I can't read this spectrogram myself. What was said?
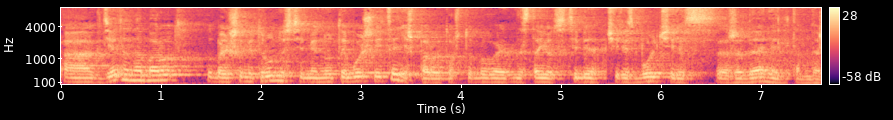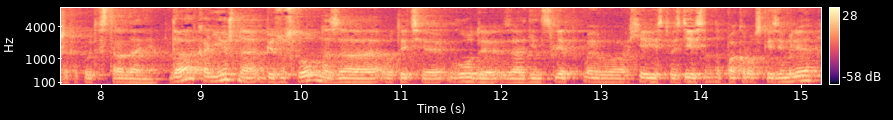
а где-то наоборот с большими трудностями, но ты больше и ценишь порой то, что бывает достается тебе через боль, через ожидание или там даже какое-то страдание. Да, конечно, безусловно, за вот эти годы, за 11 лет моего архиерейства здесь, на Покровской земле,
